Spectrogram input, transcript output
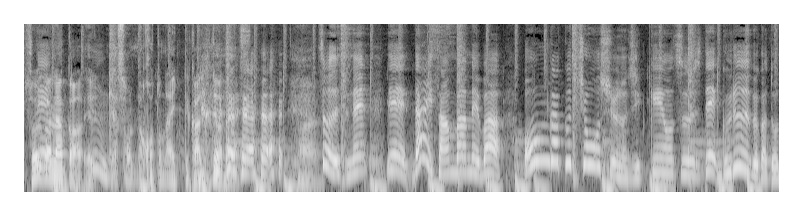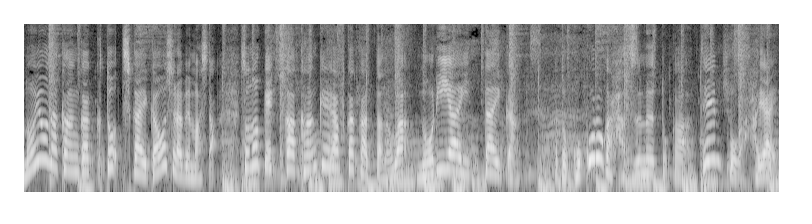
それがなんかえ、うん。いやそんなことないって感じではないです、はい、そうですね。で第3番目は音楽聴衆の実験を通じてグルーブがどのような感覚と近いかを調べました。その結果関係が深かったのはノリや一体感。あと心が弾むとかテンポが速い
